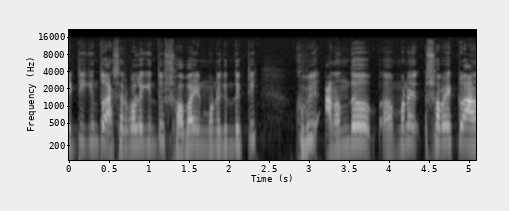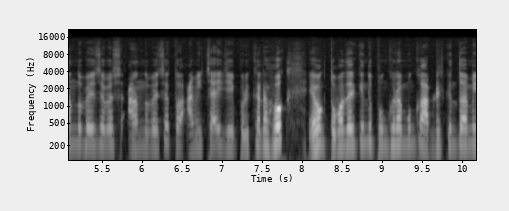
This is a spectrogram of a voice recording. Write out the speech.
এটি কিন্তু আসার ফলে কিন্তু সবাই মনে কিন্তু একটি খুবই আনন্দ মানে সবাই একটু আনন্দ পেয়েছে, বেশ আনন্দ পেয়েছে। তো আমি চাই যে পরীক্ষাটা হোক এবং তোমাদের কিন্তু পুঙ্খানুপুঙ্খ আপডেট কিন্তু আমি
